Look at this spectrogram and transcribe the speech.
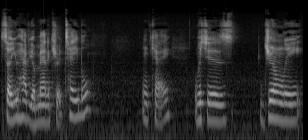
So you have your manicure table, okay, which is generally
